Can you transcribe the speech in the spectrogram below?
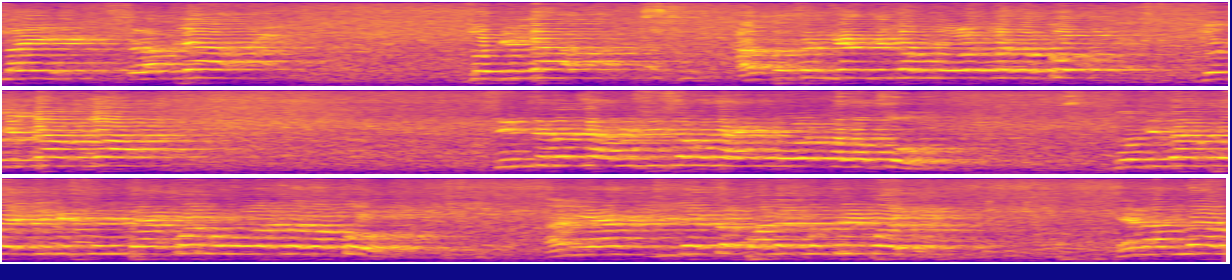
नाही तर आपल्या जो जिल्हा अल्पसंख्याक जिल्हा म्हणून ओळखला जातो जो जिल्हा आपला सिंचनाच्या अनुशेषामध्ये आहे म्हणून ओळखला जातो. जो जिल्हा आपला एज्युकेशनली बॅकवर्ड म्हणून ओळखला जातो. आणि या जिल्ह्याचं पालकमंत्री पद हे नामदार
